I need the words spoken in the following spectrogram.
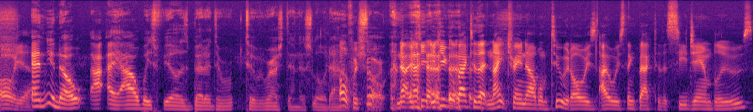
oh yeah. and you know, I, I always feel it's better to to rush than to slow down. Oh, for sure. So- now, if you, if you go back to that Night Train album too, it always I always think back to the C Jam Blues.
